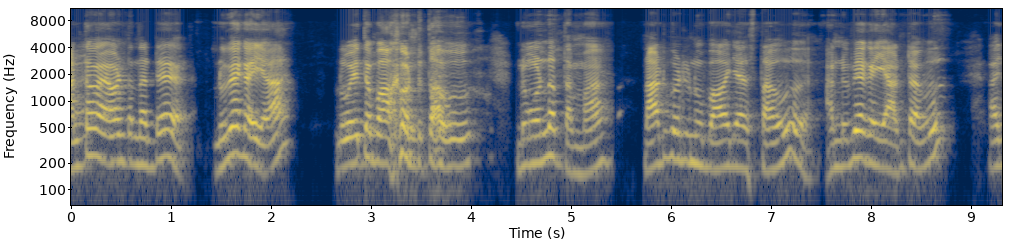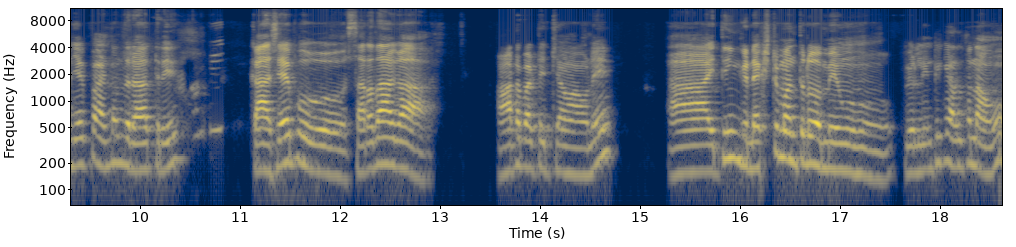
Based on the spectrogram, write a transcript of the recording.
అంటావు ఏమంటుందంటే నువ్వే కయ్యా నువ్వైతే బాగా వండుతావు నువ్వు ఉండొద్దమ్మా నాటుకోటి నువ్వు బాగా చేస్తావు అని నువ్వే కయ్యా అంటావు అని చెప్పి అంటుంది రాత్రి. కాసేపు సరదాగా ఆట పట్టించాము ఆమెని. ఐ థింక్ నెక్స్ట్ మంత్లో మేము వీళ్ళ ఇంటికి వెళ్తున్నాము.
